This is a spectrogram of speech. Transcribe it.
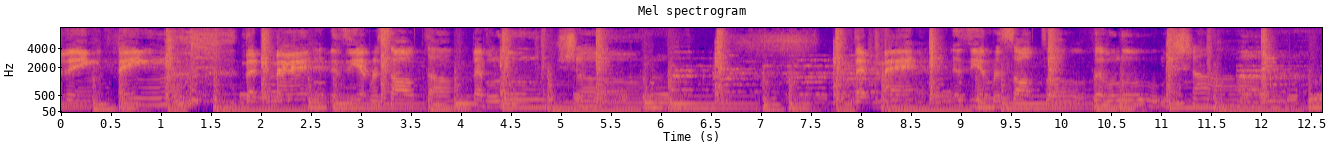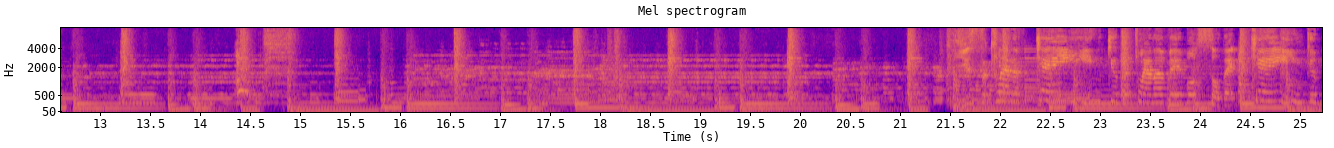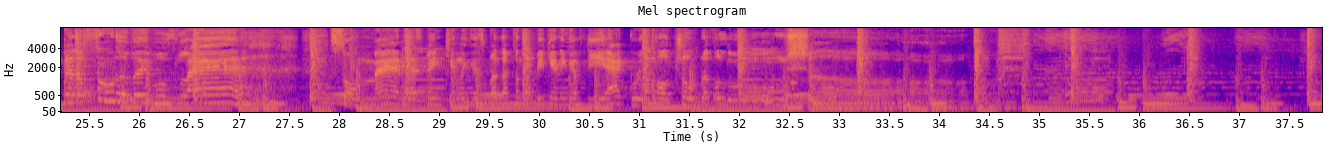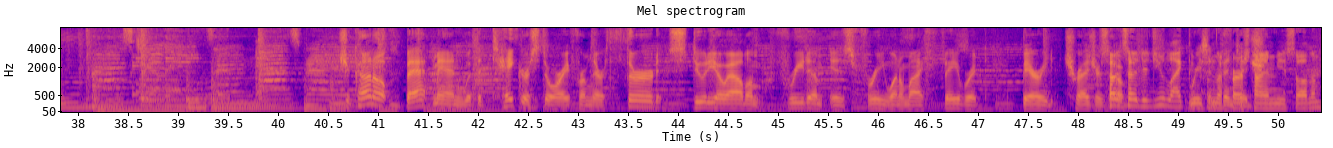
Taker story from their third studio album, Freedom is Free, one of my favorite buried treasures. So, so did you like them from the vintage. first time you saw them?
